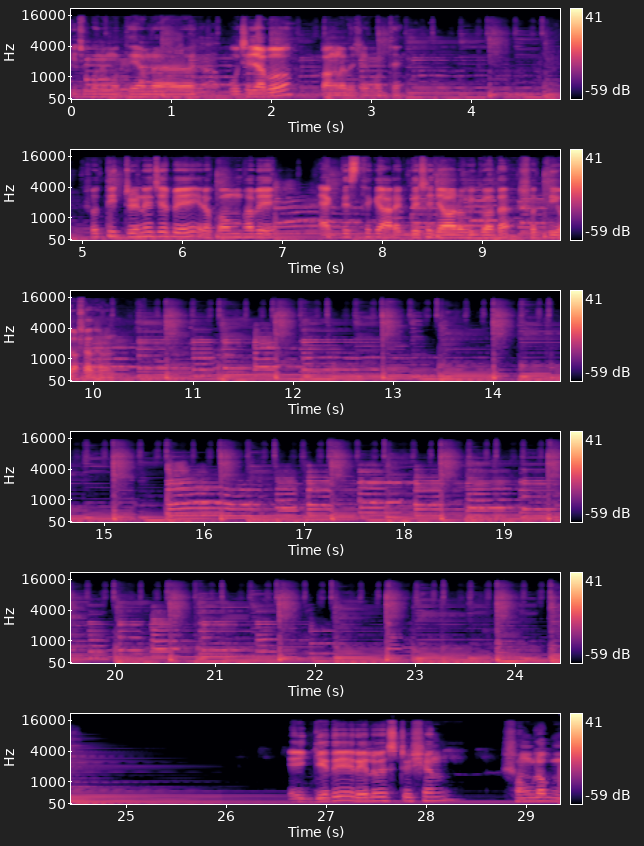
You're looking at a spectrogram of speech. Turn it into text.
কিছুক্ষণের মধ্যে আমরা পৌঁছে যাব বাংলাদেশের মধ্যে। সত্যি ট্রেনে চেপে এরকমভাবে এক দেশ থেকে আরেক দেশে যাওয়ার অভিজ্ঞতা সত্যিই অসাধারণ। এই গেদে রেলওয়ে স্টেশন সংলগ্ন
